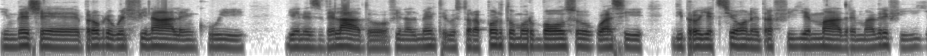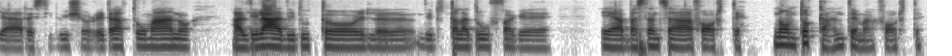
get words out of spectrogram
invece proprio quel finale in cui viene svelato finalmente questo rapporto morboso quasi di proiezione tra figlia e madre e madre-figlia, restituisce un ritratto umano al di là di, il, di tutta la truffa che è abbastanza forte, non toccante ma forte.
